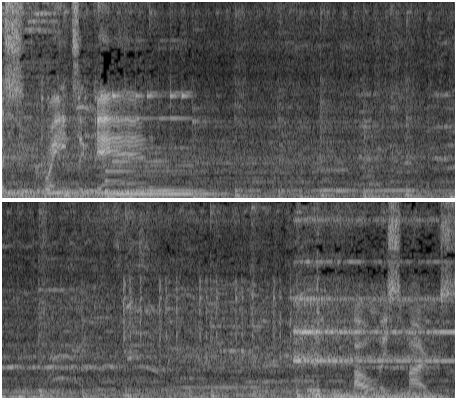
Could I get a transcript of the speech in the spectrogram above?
Queens again. Holy smokes.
